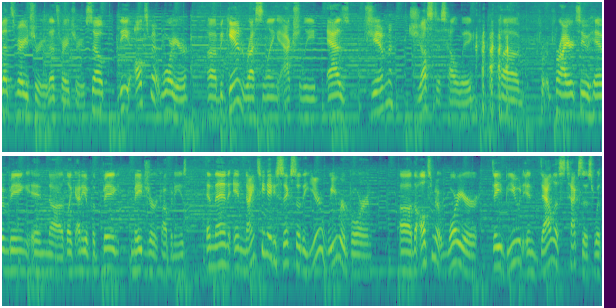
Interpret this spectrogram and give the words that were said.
That's very true. That's very true. So, the Ultimate Warrior uh, began wrestling actually as Jim Justice Hellwig uh, pr- prior to him being in uh, like any of the big major companies. And then in 1986, so the year we were born, uh, the Ultimate Warrior debuted in Dallas, Texas with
